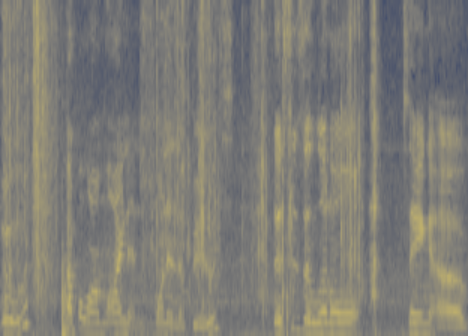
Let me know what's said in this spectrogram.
booth. A Couple online and one in the booth. This is a little thing of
